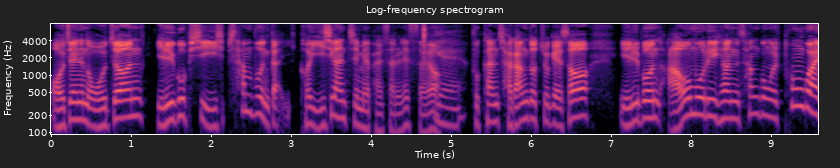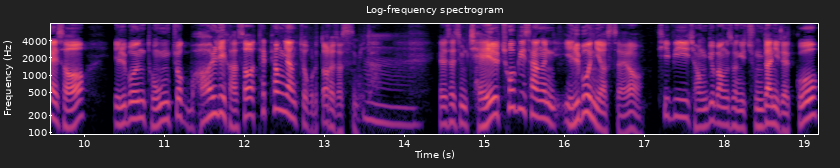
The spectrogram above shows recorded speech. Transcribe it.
어제는 오전 7시 23분, 그러니까 거의 이 시간쯤에 발사를 했어요. 예. 북한 자강도 쪽에서 일본 아오모리현 상공을 통과해서 일본 동쪽 멀리 가서 태평양 쪽으로 떨어졌습니다. 음, 그래서 지금 제일 초비상은 일본이었어요. TV 정규 방송이 중단이 됐고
